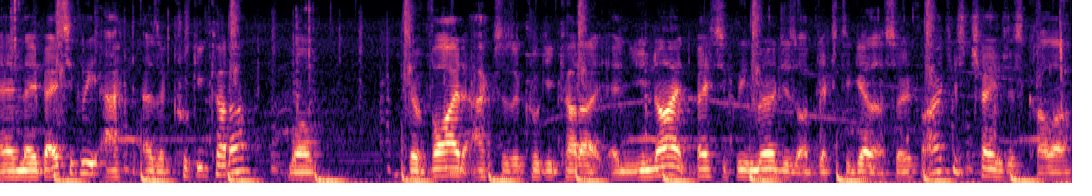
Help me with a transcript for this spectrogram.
And they basically act as a cookie cutter. Well, divide acts as a cookie cutter, and unite basically merges objects together. So if I just change this color,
